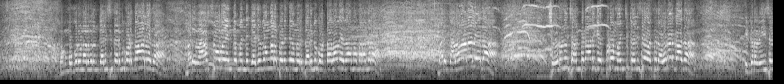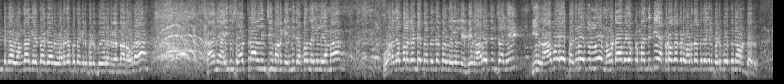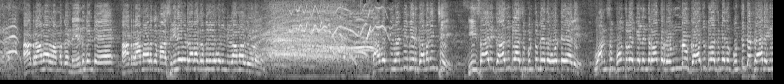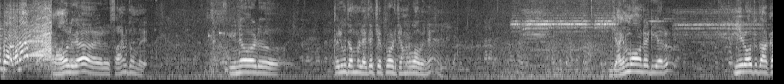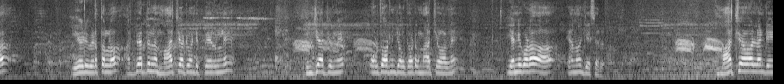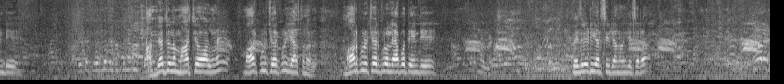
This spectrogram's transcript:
ఒక ముగ్గురు నలుగురు కలిసి తరిమి కొడతామా లేదా? మరి రాష్ట్రంలో ఇంతమంది గజ దొంగలు పడితే మరి తరిమి కొట్టాలా లేదా అమ్మా మనందరం? మరి కలవాలి? చెడుని చంపడానికి ఎప్పుడూ మంచి కలిసే వస్తారు అవునా కాదా? ఇక్కడ రీసెంట్గా వంగా గీత గారు వడదెబ్బ తగిలి పడిపోయారని విన్నాను అవునా? కానీ ఐదు సంవత్సరాల నుంచి మనకి ఎన్ని దెబ్బలు తగిలినాయమ్మా వడదెబ్బల కంటే పెద్ద దెబ్బలు తగిలినాయి. మీరు ఆలోచించాలి ఈ రాబోయే పది రోజుల్లో నూట యాభై ఒక్క మందికి ఎక్కడొకక్కడ వడదెబ్బ తగిలి పడిపోతూనే ఉంటారు. ఆ డ్రామాలు నమ్మకండి. ఎందుకంటే ఆ డ్రామాలకు మా శ్రీదేవి డ్రామా కంపెనీలో కూడా ఇన్ని డ్రామాలు చూడాలి. కాబట్టి ఇవన్నీ మీరు గమనించి ఈసారి గాజు గ్లాసు గుర్తు మీద ఓటేయాలి. వన్స్ బూత్లోకి వెళ్ళిన తర్వాత రెండు గాజు గ్లాసు మీద గుర్తుంటే ఫ్యాన్ ఎగిరిపోవాలి అవునా? మామూలుగా సామెత ఉంది. వినేవాడు తెలుగు తమ్ముళ్ళు అయితే చెప్పేవాడు చంద్రబాబు అని జగన్మోహన్ రెడ్డి గారు ఈ రోజు దాకా ఏడు విడతల్లో అభ్యర్థుల్ని మార్చేటువంటి పేర్లని ఇన్ఛార్జీలని ఒక చోట నుంచి ఒక చోటకు మార్చే వాళ్ళని ఇవన్నీ కూడా అనౌన్స్ చేశారు. మార్చేవాళ్ళు అంటే ఏంటి? అభ్యర్థులను మార్చే వాళ్ళని మార్పులు చేర్పులు చేస్తున్నారు. మార్పులు చేర్పులు లేకపోతే ఏంటి? పెదిరెడ్డి గారి సీట్ అనౌన్స్ చేశారా?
